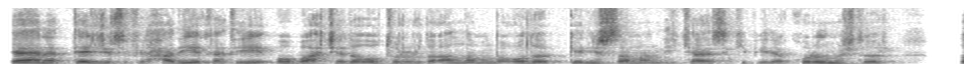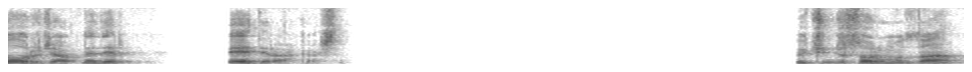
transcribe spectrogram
kânet teclisi fil hadikati o bahçede otururdu anlamında olup geniş zamanın hikayesi kipiyle kurulmuştur. Doğru cevap nedir? B'dir arkadaşlar. Üçüncü sorumuzda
